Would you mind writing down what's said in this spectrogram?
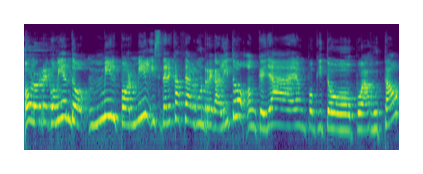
os lo recomiendo mil por mil y si tenéis que hacer algún regalito, aunque ya es un poquito pues ajustado,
